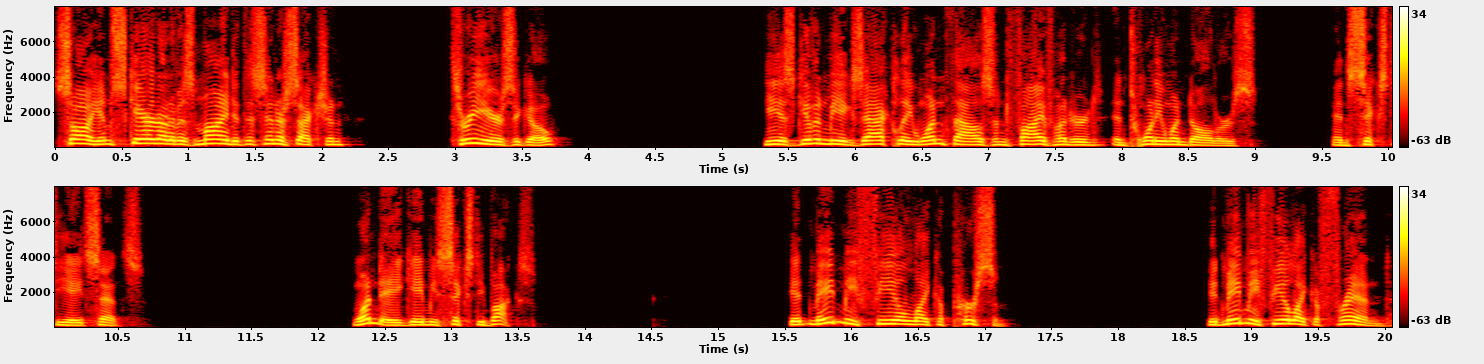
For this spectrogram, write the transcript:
saw him scared out of his mind at this intersection three years ago. He has given me exactly $1,521.68. One day he gave me 60 bucks. It made me feel like a person. It made me feel like a friend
